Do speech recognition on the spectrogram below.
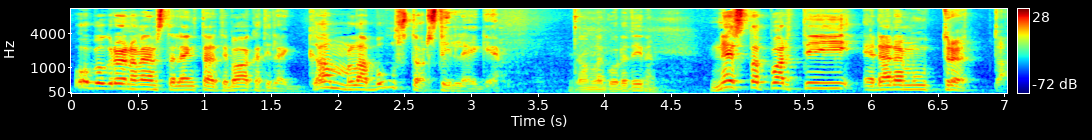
Och på gröna vänster längtar tillbaka till det gamla bostadstillägget. Gamla goda tiden. Nästa parti är däremot trötta.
